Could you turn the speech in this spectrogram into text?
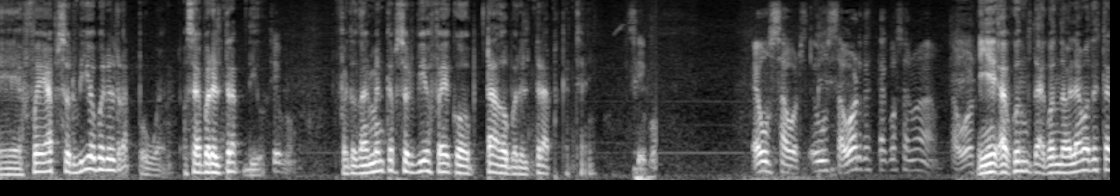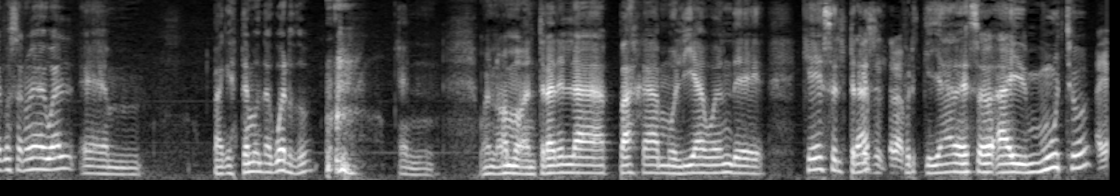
eh, fue absorbido por el rap, pues, weón. O sea, por el trap, digo. Sí, Fue totalmente absorbido, fue cooptado por el trap, ¿cachai? sí, po. Es un sabor, es un sabor de esta cosa nueva. Sabor. Y eh, cuando, cuando hablamos de esta cosa nueva, igual, para que estemos de acuerdo, en, bueno, no vamos a entrar en la paja molía, weón, de qué es el trap, es el trap? porque ya de eso hay mucho, Hay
